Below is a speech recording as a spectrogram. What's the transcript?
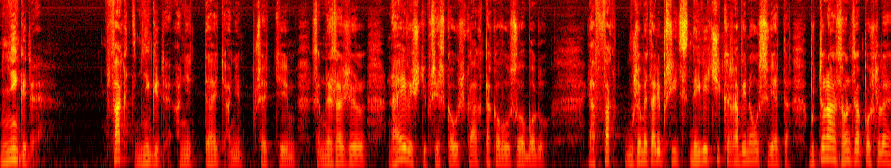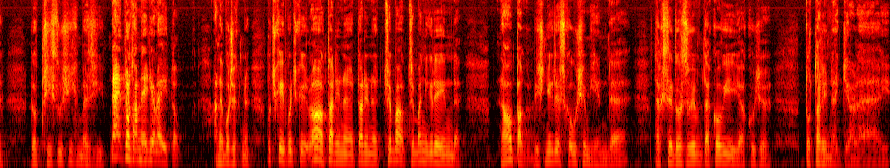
Nikde, fakt nikde, ani teď, ani předtím jsem nezažil na jevišti při zkouškách takovou svobodu. Já fakt, můžeme tady přijít s největší kravinou světa. Buď to nás Honza pošle do příslušných mezí. Ne, to tam nedělej to. A nebo řekne, počkej, počkej, no tady ne, tady ne, třeba, třeba někde jinde. Naopak, když někde zkouším jinde, tak se dozvím takový, jakože to tady nedělej,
